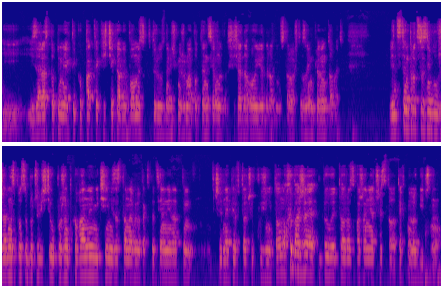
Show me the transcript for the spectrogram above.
I, I zaraz po tym, jak tylko padł jakiś ciekawy pomysł, który uznaliśmy, że ma potencjał, no to się siadało i od razu stało się to zaimplementować. Więc ten proces nie był w żaden sposób oczywiście uporządkowany, nikt się nie zastanawiał tak specjalnie nad tym, czy najpierw to, czy później to. No chyba, że były to rozważania czysto technologiczne. No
